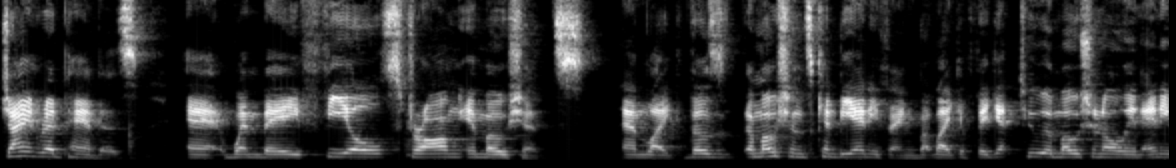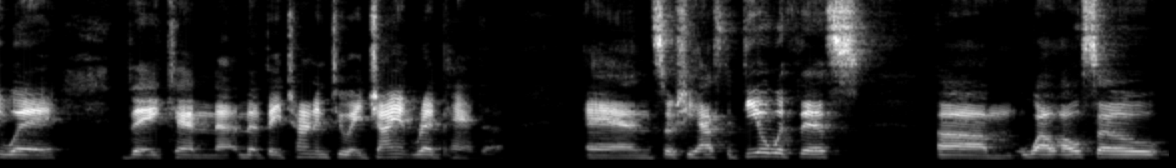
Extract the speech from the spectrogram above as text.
giant red pandas and when they feel strong emotions and like those emotions can be anything but like if they get too emotional in any way they can uh, they turn into a giant red panda and so she has to deal with this um, while also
